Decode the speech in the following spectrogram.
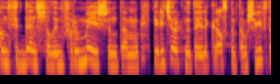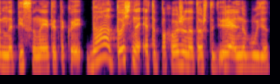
Confidential Information, там перечеркнуто или красным там шрифтом написано, и ты такой, да, точно, это похоже на то, что реально будет.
